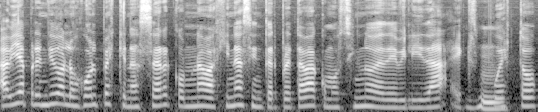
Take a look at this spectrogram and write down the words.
había aprendido a los golpes que nacer con una vagina se interpretaba como signo de debilidad expuesto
